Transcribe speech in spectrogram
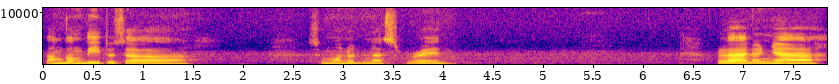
Hanggang dito sa sumunod na spread. Plano niya,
